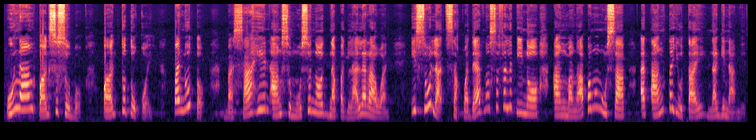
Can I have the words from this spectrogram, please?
Unang pagsusubok, pagtutukoy, panuto, basahin ang sumusunod na paglalarawan. Isulat sa kwaderno sa Filipino ang mga pangungusap at ang tayutay na ginamit.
